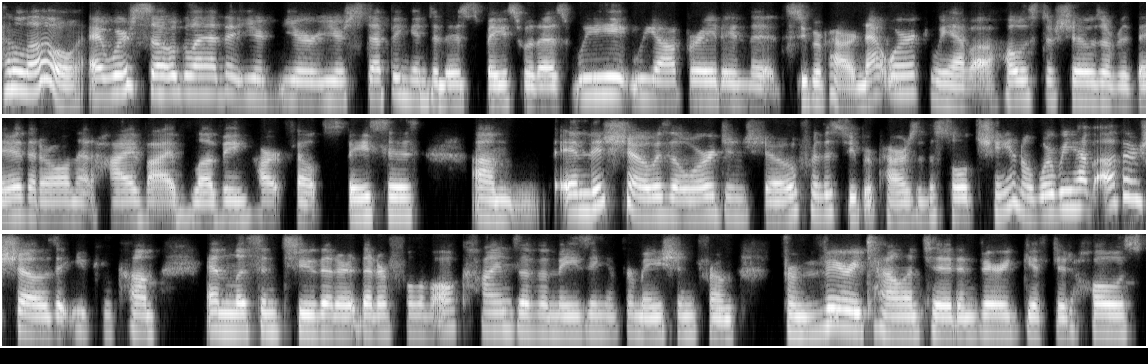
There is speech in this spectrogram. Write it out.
hello and we're so glad that you're you're you're stepping into this space with us we we operate in the superpower network we have a host of shows over there that are all in that high vibe loving heartfelt spaces um, and this show is the origin show for the Superpowers of the Soul channel, where we have other shows that you can come and listen to that are that are full of all kinds of amazing information from from very talented and very gifted hosts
